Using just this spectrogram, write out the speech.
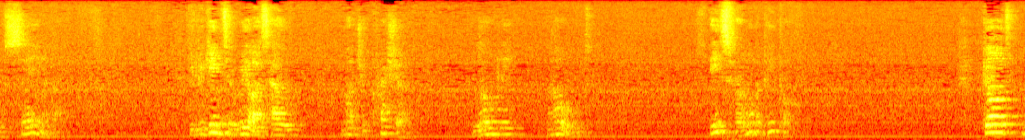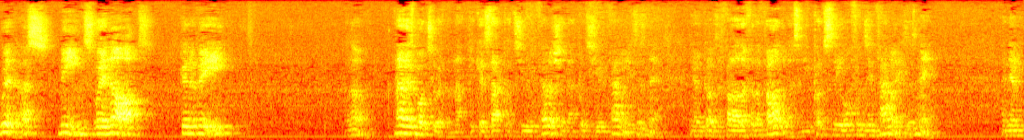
were saying about it, you begin to realise how much of pressure lonely and old is for a lot of people. God with us means we're not going to be alone. Now there's more to it than that because that puts you in fellowship, that puts you in families, doesn't it? You know, God's a father for the fatherless and he puts the orphans in families, doesn't he? And then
